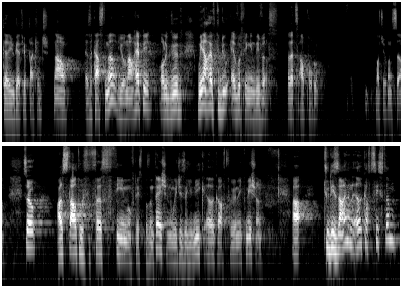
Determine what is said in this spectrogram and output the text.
there you get your package. Now, as a customer, you're now happy, all good. We now have to do everything in reverse. That's our problem. Not your concern. So I'll start with the first theme of this presentation, which is a unique aircraft for a unique mission. Uh, to design an aircraft system,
